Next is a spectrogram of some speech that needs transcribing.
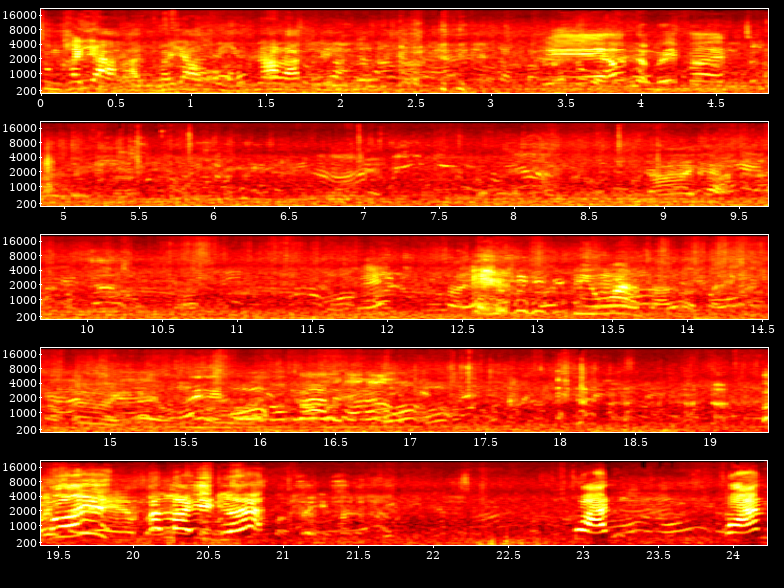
ถุงขยะค่ะถุงขยะสีน่ารักดียแล้วเดี๋ยวไปเปิดได้ค่ะมิวอะเฮ้ย อะไรอีกแล้วขวัญขวัญ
